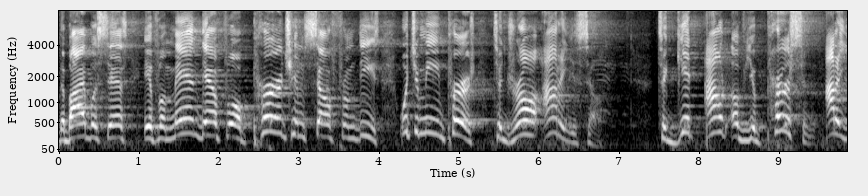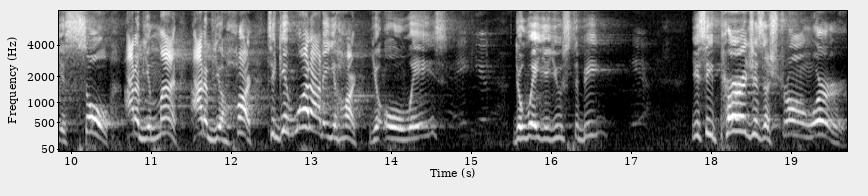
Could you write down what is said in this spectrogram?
The Bible says, if a man therefore purge himself from these, what you mean purge? To draw out of yourself. To get out of your person, out of your soul, out of your mind, out of your heart. To get what out of your heart? Your old ways, the way you used to be. You see, purge is a strong word.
